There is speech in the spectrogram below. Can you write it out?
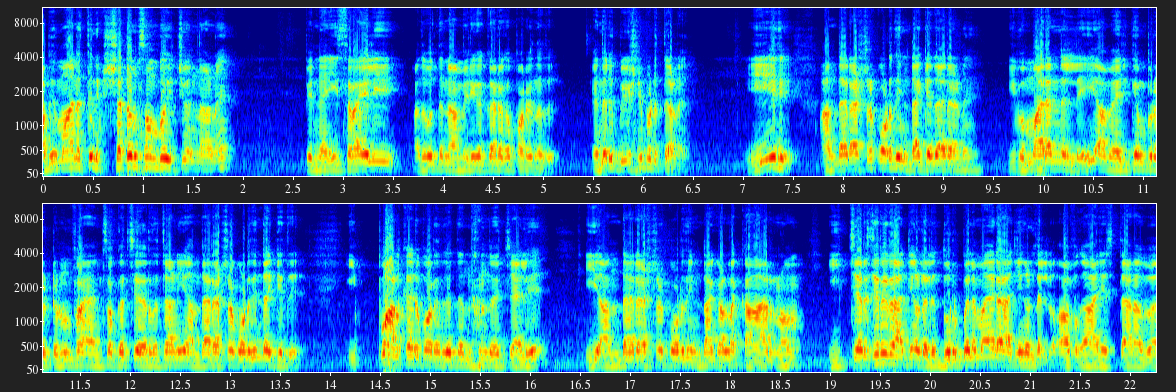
അഭിമാനത്തിന് ക്ഷതം സംഭവിച്ചു എന്നാണ് പിന്നെ ഇസ്രായേലി അതുപോലെ തന്നെ അമേരിക്കക്കാരൊക്കെ പറയുന്നത്. എന്നിട്ട് ഭീഷണിപ്പെടുത്താണ് ഈ അന്താരാഷ്ട്ര കോടതി ഉണ്ടാക്കിയതാരാണ് ഇവന്മാരെന്നല്ലേ ഈ അമേരിക്കൻ ബ്രിട്ടനും ഫ്രാൻസും ഒക്കെ ചേർന്നിട്ടാണ് ഈ അന്താരാഷ്ട്ര കോടതി ഉണ്ടാക്കിയത്. ഇപ്പൊ ആൾക്കാർ പറയുന്നത് എന്താണെന്ന് വെച്ചാൽ ഈ അന്താരാഷ്ട്ര കോടതി ഉണ്ടാക്കാനുള്ള കാരണം ഈ ചെറിയ ചെറിയ രാജ്യങ്ങളുണ്ടല്ലോ ദുർബലമായ രാജ്യങ്ങളുണ്ടല്ലോ. അഫ്ഗാനിസ്ഥാൻ അഫ്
